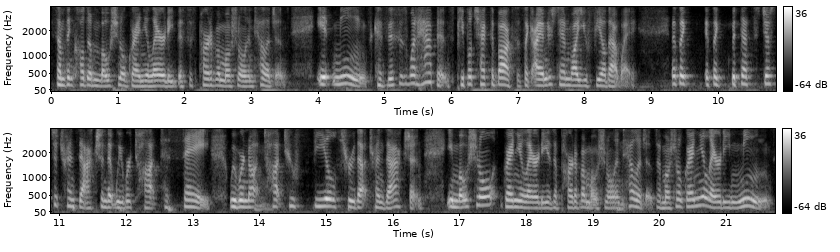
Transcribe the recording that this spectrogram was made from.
something called emotional granularity. This is part of emotional intelligence. It means, because this is what happens people check the box. It's like, I understand why you feel that way. It's like, it's like, but that's just a transaction that we were taught to say. We were not mm. taught to feel through that transaction. Emotional granularity is a part of emotional mm. intelligence. Emotional granularity means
